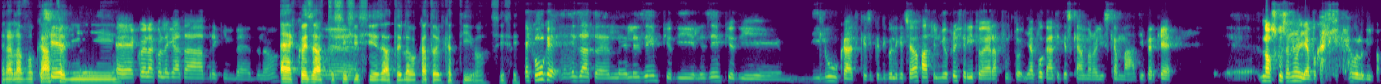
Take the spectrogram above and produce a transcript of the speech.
era l'avvocato sì, è- di... È quella collegata a Breaking Bad, no? Ecco, esatto, sì, Eh, sì, sì, esatto, l'avvocato del cattivo, sì, sì. E comunque, esatto, è l'esempio di, l'esempio di, di Luca, che, di quelli che ci aveva fatto, il mio preferito era appunto gli avvocati che scammano gli scammati, perché, eh, no scusa, non gli avvocati, che cavolo dico,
